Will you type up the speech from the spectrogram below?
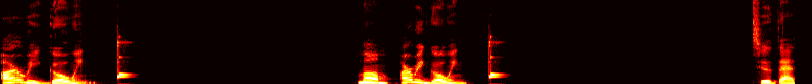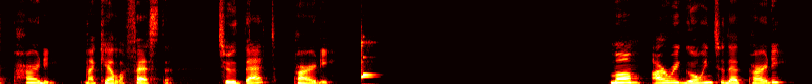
Are we going? Mom, are we going? To that party. Naquela festa. To that party. Mom, are we going to that party?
